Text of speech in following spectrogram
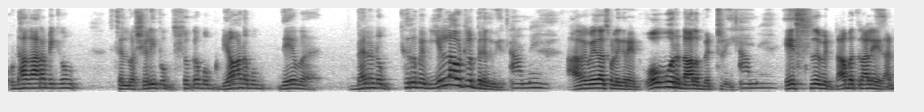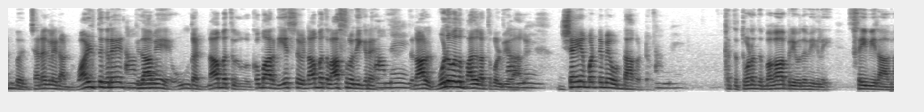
உண்டாக ஆரம்பிக்கும். செல்வ செழிப்பும் சுகமும் ஞானமும் தேவ பலனும் கிருபையும் எல்லாவற்றிலும் பெருகுவீர்கள். ஆகவே தான் சொல்லுகிறேன் ஒவ்வொரு நாளும் வெற்றி. இயேசுவின் நாமத்தினாலே அன்பு ஜனங்களை நான் வாழ்த்துகிறேன். பிதாவே உங்க நாமத்தில் உங்க குமாரன் இயேசுவின் நாமத்தில் ஆசீர்வதிக்கிறேன். இந்த நாள் முழுவதும் பாதுகாத்துக் கொள்வீராக. ஜெயம் மட்டுமே உண்டாகட்டும். கத்த தொடர்ந்து மகா பெரிய உதவிகளை செய்வீராக.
